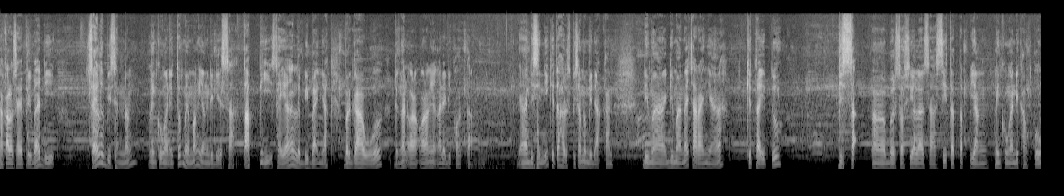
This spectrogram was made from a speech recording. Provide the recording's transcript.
Nah kalau saya pribadi saya lebih senang lingkungan itu memang yang di desa. Tapi saya lebih banyak bergaul dengan orang-orang yang ada di kota. Nah di sini kita harus bisa membedakan gimana caranya kita itu bisa e, bersosialisasi tetap yang lingkungan di kampung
